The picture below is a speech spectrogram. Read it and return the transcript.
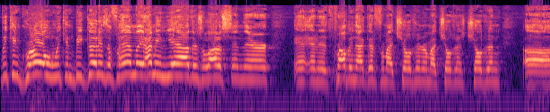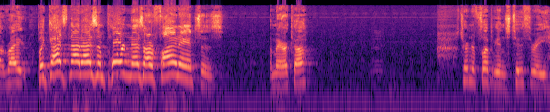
we can grow and we can be good as a family. I mean, yeah, there's a lot of sin there, and, and it's probably not good for my children or my children's children, uh, right? But God's not as important as our finances, America. Turn to Philippians 2 3, a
